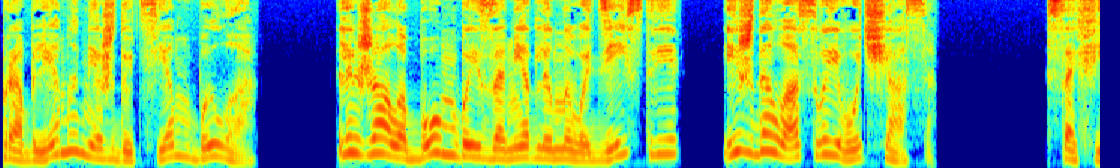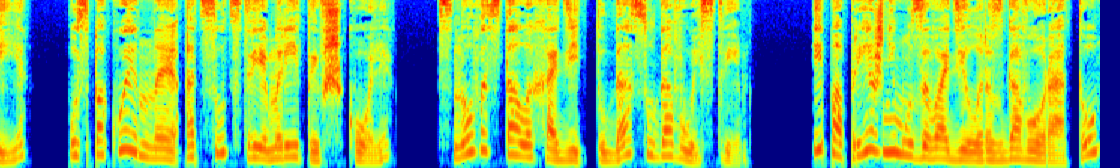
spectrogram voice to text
Проблема между тем была лежала бомбой замедленного действия и ждала своего часа. София, успокоенная отсутствием Риты в школе, снова стала ходить туда с удовольствием и по-прежнему заводила разговоры о том,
